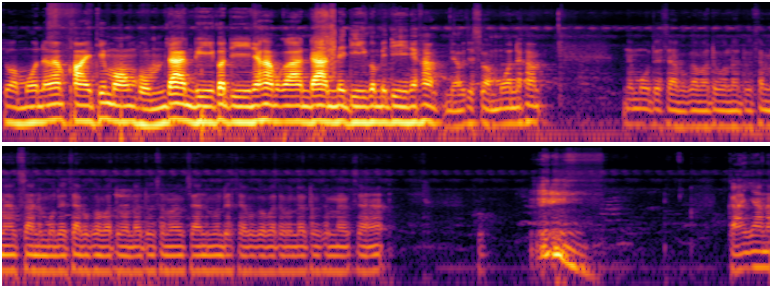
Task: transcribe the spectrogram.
สวดมนต์นะครับ ใครที่มองผมด้านดีก็ดีนะครับการด้านไม่ดีก็ไม่ดีนะครับ เดี๋ยวจะสวดมนต์นะครับนะโมตัสสะภะคะวะโตอะระหะโตสัมมาสัมพุทธัสสะนะโมตัสสะภะคะวะโตอะระหะโตสัมมาสัมพุทธัสสะนะโมตัสสะภะคะวะโตอะระหะโตสัมมาสัมพุทธัสสะ กายาน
